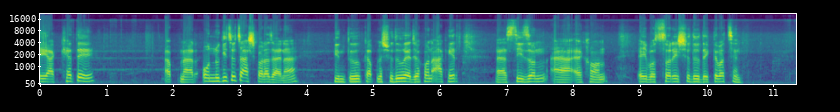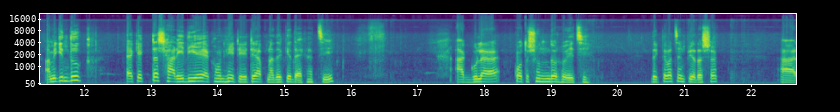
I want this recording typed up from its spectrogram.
এই আখ্যাতে আপনার অন্য কিছু চাষ করা যায় না। কিন্তু আপনার শুধু যখন আখের সিজন এখন এই বছরে শুধু দেখতে পাচ্ছেন? আমি কিন্তু এক একটা শাড়ি দিয়ে এখন হেঁটে হেঁটে আপনাদেরকে দেখাচ্ছি। আখগুলা কত সুন্দর হয়েছে। দেখতে পাচ্ছেন, প্রিয় দর্শক? আর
